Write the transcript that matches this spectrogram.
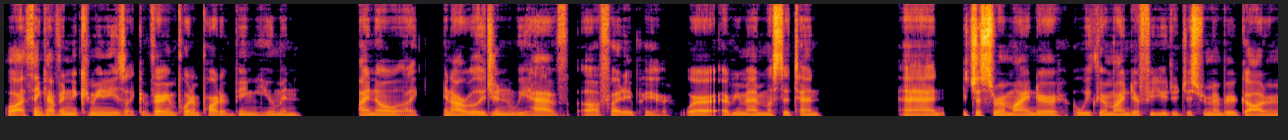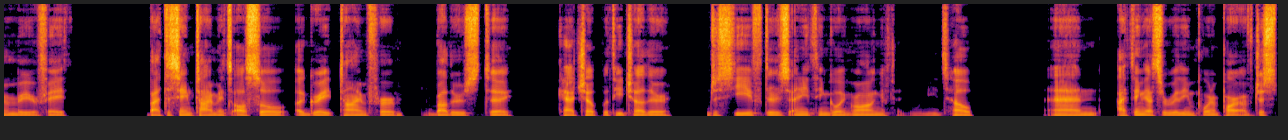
Well, I think having a community is like a very important part of being human. I know, like in our religion, we have a Friday prayer where every man must attend. And it's just a reminder, a weekly reminder for you to just remember God, remember your faith. But at the same time, it's also a great time for brothers to catch up with each other, just see if there's anything going wrong, if anyone needs help. And I think that's a really important part of just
